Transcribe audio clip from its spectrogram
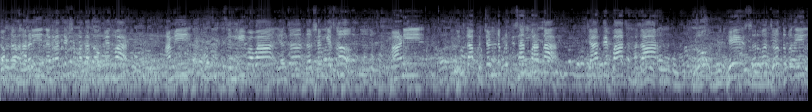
डॉक्टर आरळी नगराध्यक्ष पदाचा उमेदवार. आम्ही सिंदगी बाबा यांचं दर्शन घेतलं आणि इथला प्रचंड प्रतिसाद पाहता चार ते पाच हजार लोक हे सर्व जतमधील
